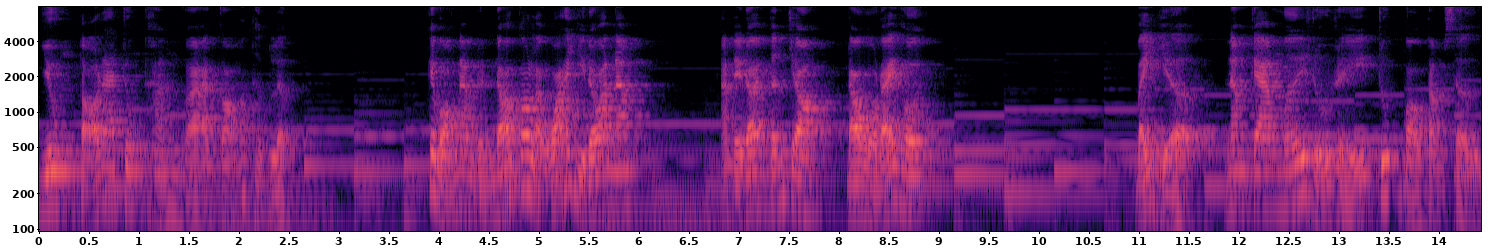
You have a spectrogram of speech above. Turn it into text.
Dung tỏ ra trung thành và có thực lực. Cái bọn Nam Định đó có là quái gì đâu anh Năm Anh để đó em tính cho Đâu vào đấy thôi. Bấy giờ, Nam Cam mới rủ rỉ trút bầu tâm sự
